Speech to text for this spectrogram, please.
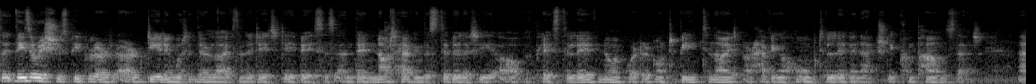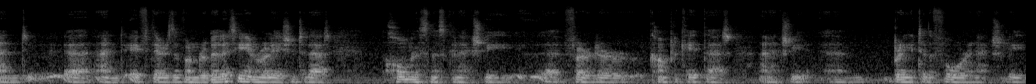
th- these are issues people are, are dealing with in their lives on a day to day basis, and then not having the stability of a place to live, knowing where they're going to be tonight, or having a home to live in actually compounds that. And uh, and if there's a vulnerability in relation to that, homelessness can actually uh, further complicate that and actually um, bring it to the fore and actually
